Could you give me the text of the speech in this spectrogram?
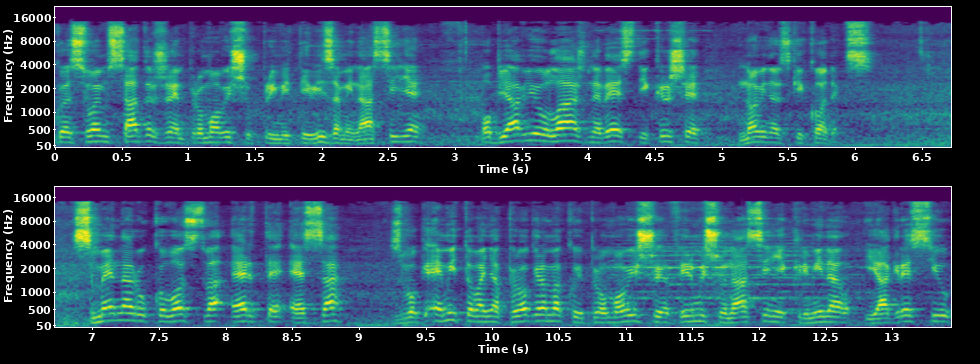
koje svojim sadržajem promovišu primitivizam i nasilje, objavljuju lažne vesti i krše novinarski kodeks. Smena rukovodstva RTS-a zbog emitovanja programa koji promovišu i afirmišu nasilje, kriminal i agresiju,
